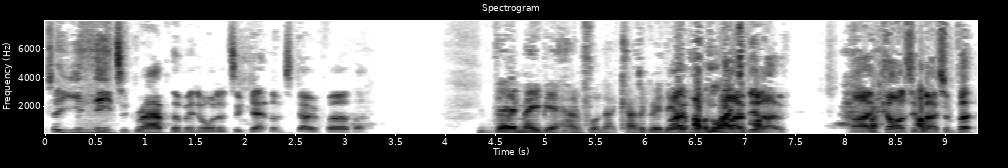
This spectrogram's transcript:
So you need to grab them in order to get them to go further there may be a handful in that category. There. I, I would like I, to. You know, I can't imagine, but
